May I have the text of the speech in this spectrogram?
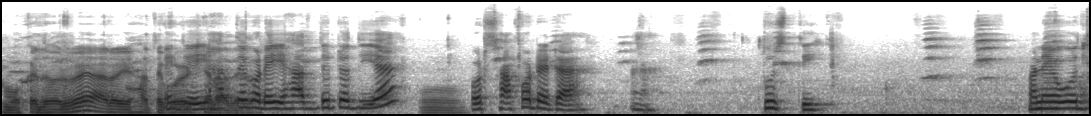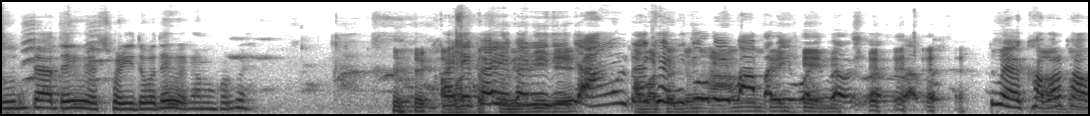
মুখে ধরবে আর ওই হাতে করে এই হাতে করে এই হাত দুটো দিয়ে ওর সাপোর্ট এটা। হ্যাঁ কুস্তি মানে ও দুধটা দেখবে ছড়িয়ে দেবো দেখবে কেমন করবে? সরিয়ে যে আঙুলটা খেয়ে ওরে তুমি খাবার খাও।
